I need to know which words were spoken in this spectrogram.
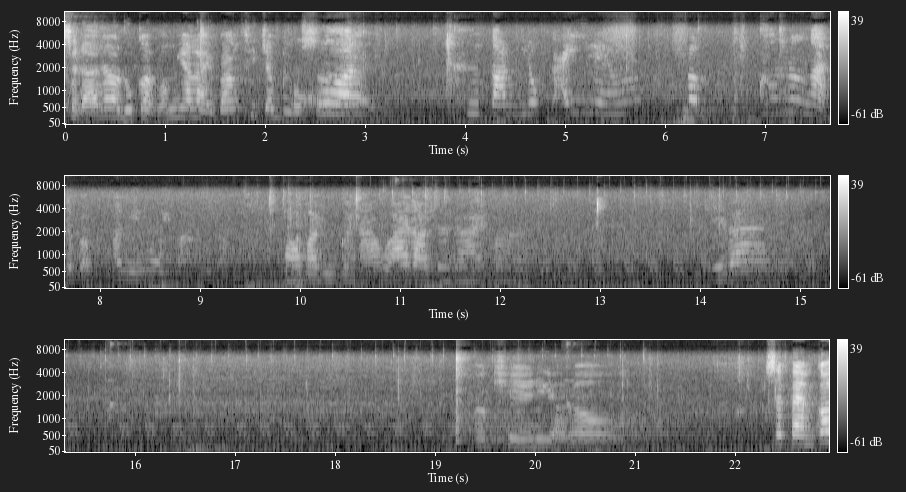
เสร็จแล้วเดี๋ยวเราดูก่อนว่ามีอะไรบ้างที่จะบูทุสกต์คเราได้นคือตอนนี้เราใกล้แล้วแบบครึ่งหนึ่งอะแต่แบบอันนี้น้อยมากเลยอะเรามาดูกันนะว่าเราจะได้มาได้ได้โอเคเดี๋ยวเรา สแปมก็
